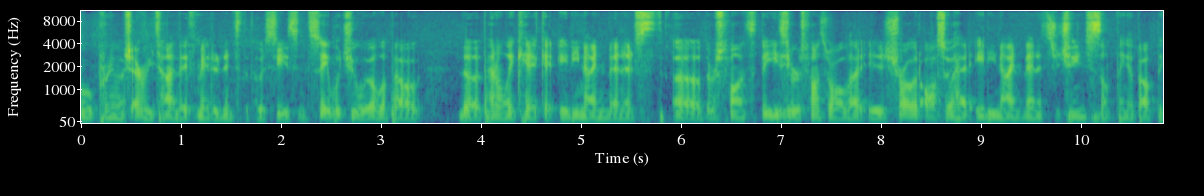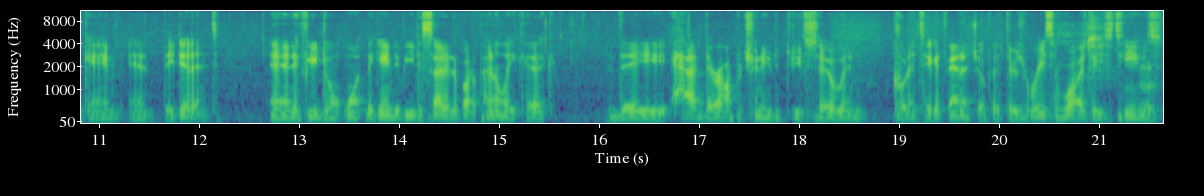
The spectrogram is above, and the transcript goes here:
Well, pretty much every time they've made it into the postseason. Say what you will about the penalty kick at 89 minutes. Uh, the response, the easy response to all that is Charlotte also had 89 minutes to change something about the game, and they didn't. And if you don't want the game to be decided about a penalty kick, they had their opportunity to do so and couldn't take advantage of it. There's a reason why these teams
